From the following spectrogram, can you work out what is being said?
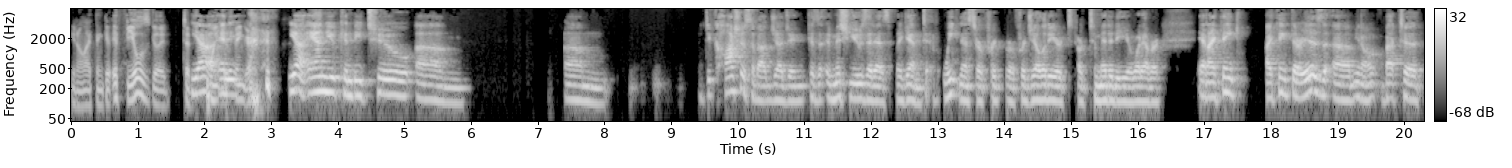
you know, I think it, it feels good to Yeah, point your it- finger. Yeah, and you can be too um, um, cautious about judging because it misuse it as again t- weakness or, fr- or fragility or, or timidity or whatever. And I think I think there is, um, you know, back to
